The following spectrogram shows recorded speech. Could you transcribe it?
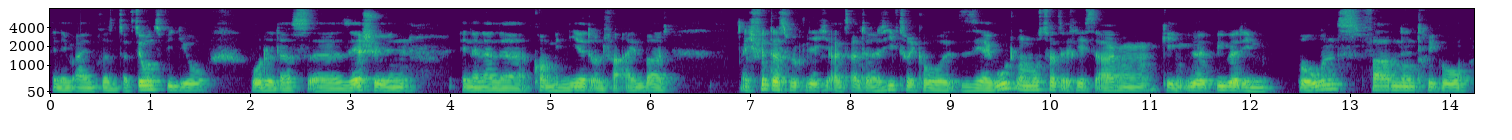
in dem einen Präsentationsvideo wurde das äh, sehr schön ineinander kombiniert und vereinbart. Ich finde das wirklich als Alternativtrikot sehr gut und muss tatsächlich sagen, gegenüber dem Bones-farbenen Trikot,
